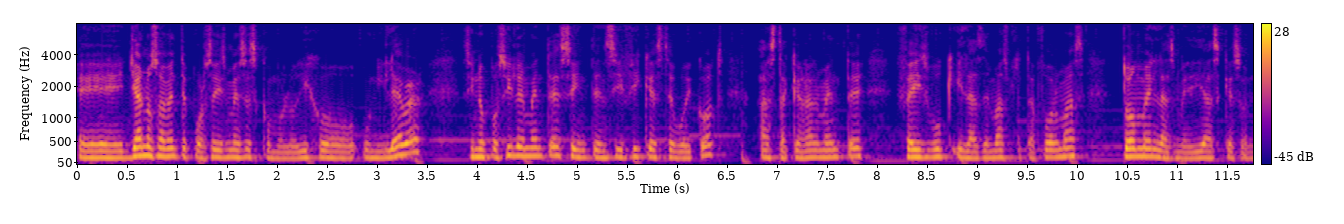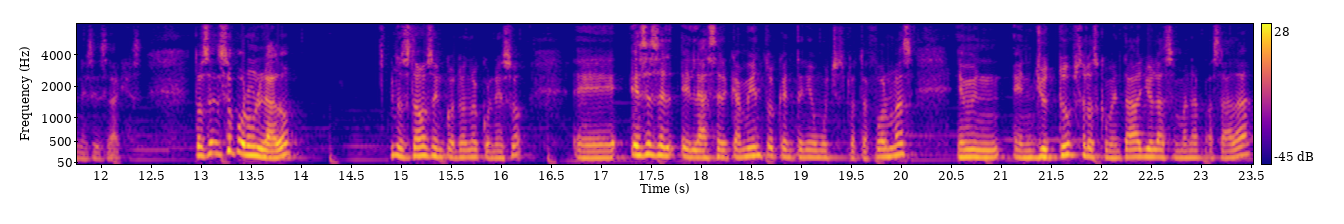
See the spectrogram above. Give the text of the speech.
eh, ya no solamente por seis meses como lo dijo Unilever, sino posiblemente se intensifique este boicot hasta que realmente Facebook y las demás plataformas tomen las medidas que son necesarias. Entonces, eso por un lado, nos estamos encontrando con eso. Eh, ese es el, acercamiento que han tenido muchas plataformas. En, YouTube, se los comentaba yo la semana pasada,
